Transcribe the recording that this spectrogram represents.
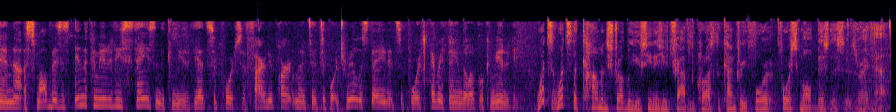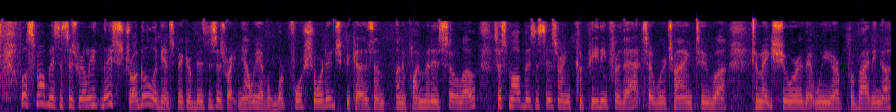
in uh, a small business in the community stays in the community. It supports the fire departments, it supports real estate, it supports everything in the local community. What's what's the common struggle you've seen as you traveled across the country for for small businesses right now? Well, small businesses really they struggle against bigger businesses right now. We have a workforce shortage because um, unemployment is so low. So small businesses are competing for that. So we're trying to uh, to make sure that we are providing a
